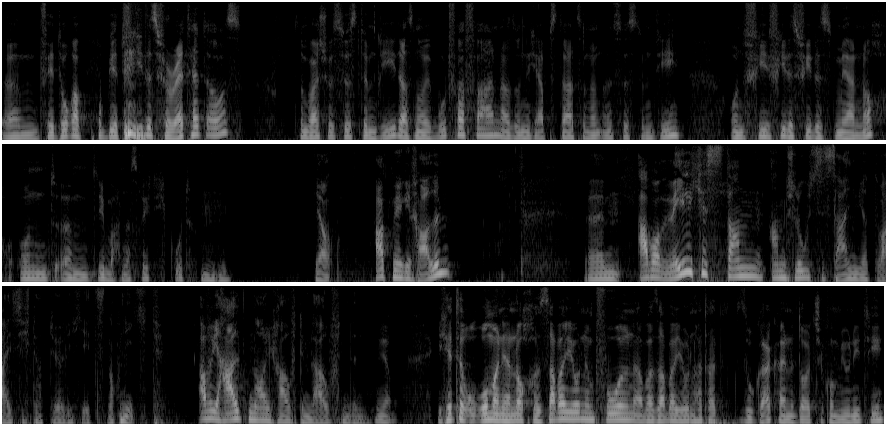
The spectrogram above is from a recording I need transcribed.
Ähm, Fedora probiert vieles für Red Hat aus. Zum Beispiel Systemd, das neue Bootverfahren, also nicht Upstart, sondern Systemd und viel, vieles, vieles mehr noch. Und ähm, die machen das richtig gut. Mhm. Ja, hat mir gefallen. Ähm, aber welches dann am Schluss es sein wird, weiß ich natürlich jetzt noch nicht. Aber wir halten euch auf dem Laufenden. Ja. Ich hätte Roman ja noch Sabayon empfohlen, aber Sabayon hat halt so gar keine deutsche Community.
